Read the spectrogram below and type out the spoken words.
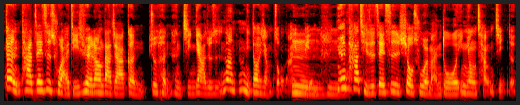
但他这次出来的确让大家更就很很惊讶，就是那那你到底想走哪一边？嗯、因为他其实这次秀出了蛮多应用场景的。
